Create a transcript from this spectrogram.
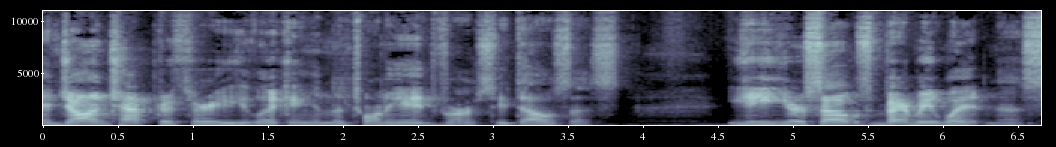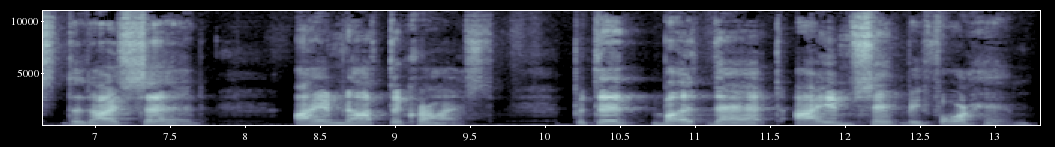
In John chapter 3, looking in the 28th verse, he tells us, Ye yourselves bear me witness that I said, I am not the Christ, but that but that I am sent before him.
